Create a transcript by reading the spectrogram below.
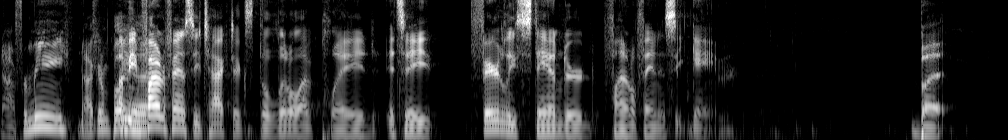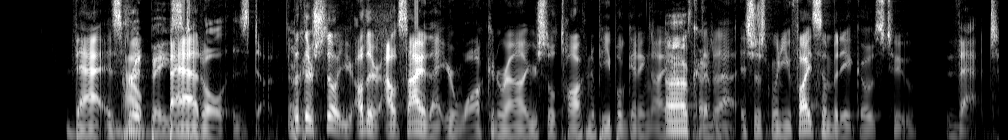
not for me. Not gonna play. I mean, that. Final Fantasy Tactics, the little I've played, it's a fairly standard Final Fantasy game. But that is how Grid-based. battle is done. Okay. But there's still your other outside of that, you're walking around, you're still talking to people, getting items. Okay. It's just when you fight somebody, it goes to that.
